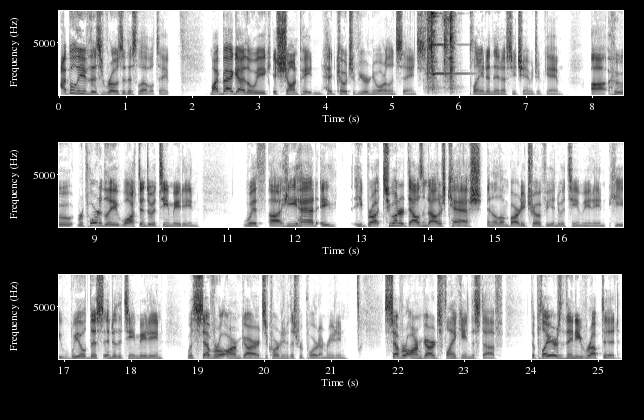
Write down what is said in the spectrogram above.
I believe this rose to this level. Tate. My bad guy of the week is Sean Payton, head coach of your New Orleans Saints, playing in the NFC Championship game. Uh, who reportedly walked into a team meeting with uh, he had a he brought two hundred thousand dollars cash and a Lombardi Trophy into a team meeting. He wheeled this into the team meeting with several armed guards, according to this report I'm reading. Several armed guards flanking the stuff. The players then erupted,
